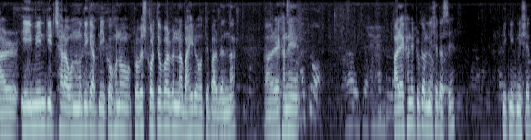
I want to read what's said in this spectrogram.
আর এই মেন গেট ছাড়া অন্যদিকে আপনি কখনো প্রবেশ করতেও পারবেন না, বাহিরেও হতে পারবেন না। আর এখানে আর এখানে টোটাল নিষেধ আছে পিকনিক নিষেধ।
